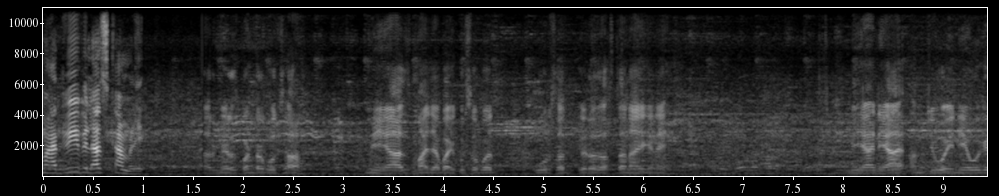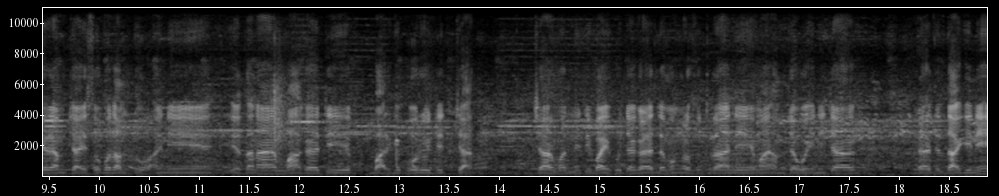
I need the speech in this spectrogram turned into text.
माधवी विलास कांबळे. सर मिरज पंढरपूरचा. मी आज माझ्या बायकोसोबत कोर्सात फिरत असताना आहे की नाही मी आणि आमची वहिनी वगैरे आमच्या आईसोबत आलतो आणि येताना मागं ती बारकी पोरी होती चार. चारमधली ती बायकोच्या गळ्यातलं मंगळसूत्र आणि मा आमच्या वहिनीच्या गळ्यातील दागिने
